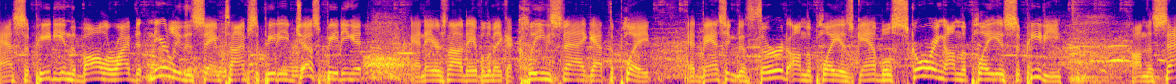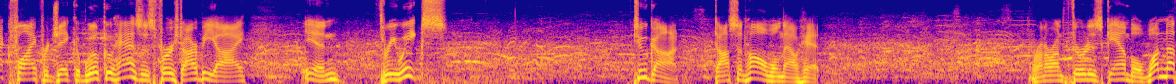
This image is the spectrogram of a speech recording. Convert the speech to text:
as Sapedi and the ball arrived at nearly the same time. Sapedi just beating it, and Ayers not able to make a clean snag at the plate. Advancing to third on the play is Gamble. Scoring on the play is Sapedi. On the sac fly for Jacob Wilk, who has his first RBI in three weeks. Two gone. Dawson Hall will now hit. Runner on third is Gamble. 1 0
